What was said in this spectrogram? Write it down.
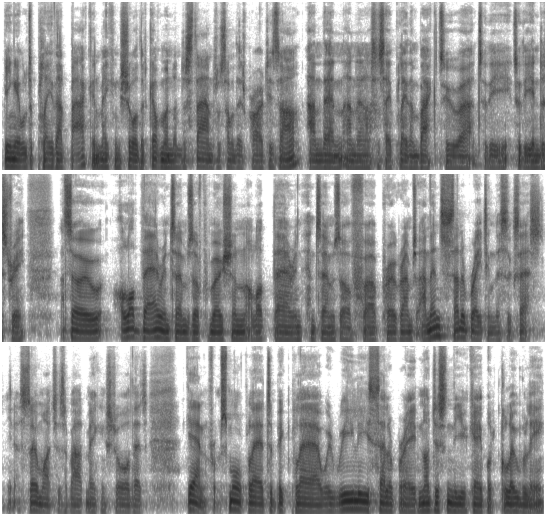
being able to play that back and making sure that government understands what some of those priorities are, and then and then, as I say, play them back to uh, to the to the industry. So a lot there in terms of promotion, a lot there in, in terms of uh, programs, and then celebrating the success. You know, so much is about making sure that, again, from small player to big player, we really celebrate not just in the UK but globally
